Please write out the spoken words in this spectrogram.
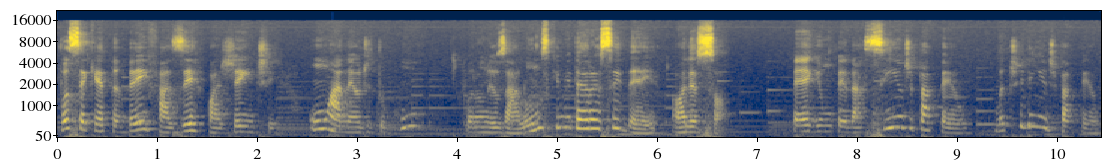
Você quer também fazer com a gente um anel de tucum? Foram meus alunos que me deram essa ideia. Olha só. Pegue um pedacinho de papel, uma tirinha de papel,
